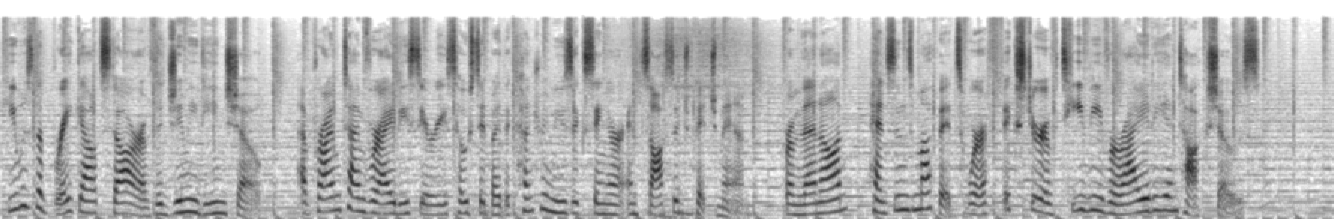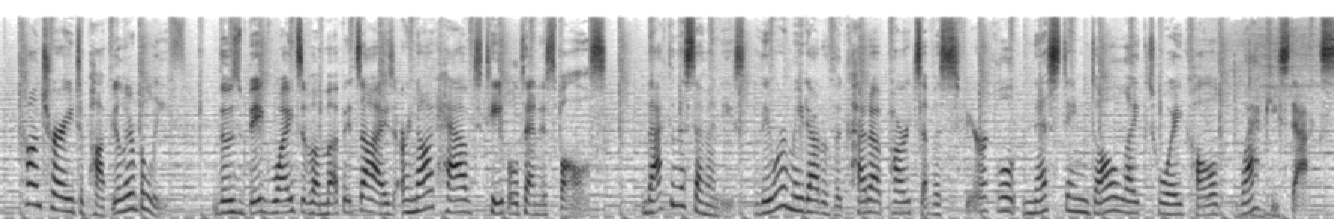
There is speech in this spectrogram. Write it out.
he was the breakout star of The Jimmy Dean Show, a primetime variety series hosted by the country music singer and sausage pitchman. From then on, Henson's Muppets were a fixture of TV variety and talk shows. Contrary to popular belief, those big whites of a Muppet's eyes are not halved table tennis balls. Back in the 70s, they were made out of the cut up parts of a spherical, nesting doll like toy called Wacky Stacks.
